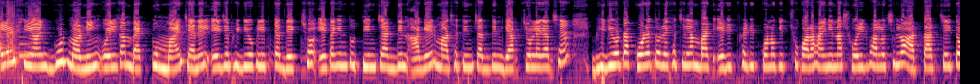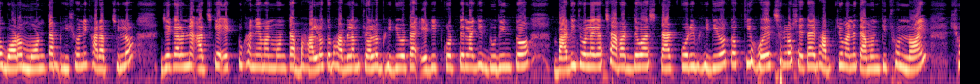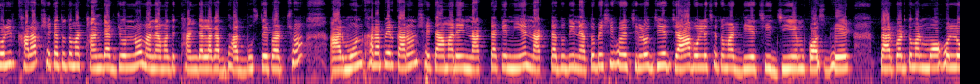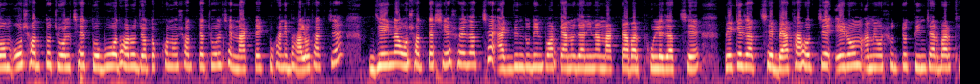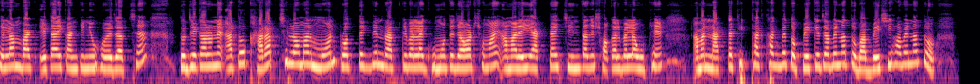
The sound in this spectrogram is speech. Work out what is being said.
Hello friends good morning, welcome back to my channel. এই যে video ক্লিপটা দেখছ, এটা কিন্তু তিন চার দিন আগের, মাঝে তিন চার দিন গ্যাপ চলে গেছে। ভিডিওটা করে তো রেখেছিলাম, বাট এডিট ফেডিট কোনো কিছু করা হয়নি না, শরীর ভালো ছিল, আর তার চাইতেও বড় মনটা ভীষণই খারাপ ছিল। যে কারণে আজকে একটুখানি আমার মনটা ভালো, তো ভাবলাম চলো ভিডিওটা এডিট করতে লাগি। দুদিন তো বাদই চলে গেছে, আবার দেওয়া স্টার্ট করি ভিডিও। তো কি হয়েছিল সেটাই ভাবছ? মানে তেমন কিছু নয়। শরীর খারাপ, সেটা তো তোমার ঠান্ডার জন্য মানে আমাদের ঠান্ডা লাগার ধাত বুঝতেই পারছ। আর মন খারাপের কারণ, সেটা আমার এই নাকটাকে নিয়ে, নাকটা দুদিন এত বেশি হয়েছিল যে যা বলেছে তোমার দিয়েছি, জিএম, কসভেট তারপর তোমার মহলম ওষুধ তো চলছে, তবুও ধরো যতক্ষণ ওষুধটা চলছে, নাকটা একটুখানি ভালো থাকছে, যেই না ওষুধটা শেষ হয়ে যাচ্ছে, একদিন দুদিন পর কেন জানি না নাকটা আবার ফুলে যাচ্ছে, পেকে যাচ্ছে, ব্যথা হচ্ছে, এরম আমি ওষুধটা তিন চারবার খেলাম বাট এটাই কন্টিনিউ হয়ে যাচ্ছে। তো যে কারণে এত খারাপ ছিল আমার মন প্রত্যেক দিন রাত্রিবেলায় ঘুমোতে যাওয়ার সময় আমার এই একটাই চিন্তা যে সকালবেলা উঠে আমার নাকটা ঠিকঠাক থাকবে তো, পেকে যাবে না তো বা বেশি হবে না তো?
